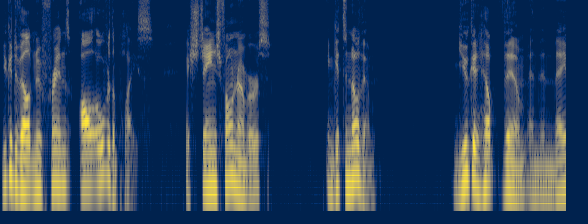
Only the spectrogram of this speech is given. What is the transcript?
You could develop new friends all over the place, exchange phone numbers, and get to know them. You could help them, and then they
